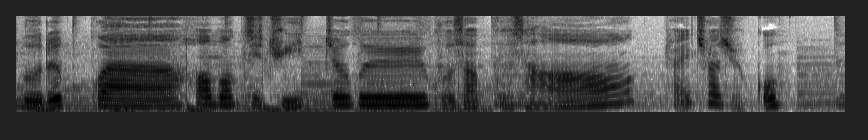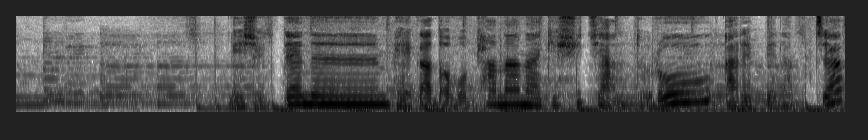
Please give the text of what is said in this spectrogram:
무릎과 허벅지 뒤쪽을 구석구석 펼쳐주고 내쉴 때는 배가 너무 편안하게 쉬지 않도록 아랫배 납작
